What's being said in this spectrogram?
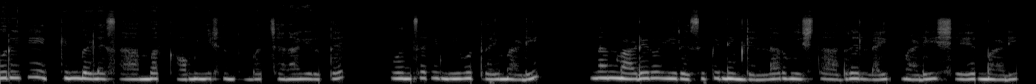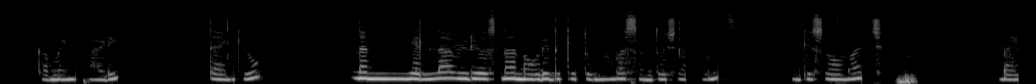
ಪೂರಿಗೆ ಇದ್ಕಿನ ಬೇಳೆ ಸಾಂಬಾರು ಕಾಂಬಿನೇಷನ್ ತುಂಬ ಚೆನ್ನಾಗಿರುತ್ತೆ. ಒಂದು ಸರಿ ನೀವು ಟ್ರೈ ಮಾಡಿ. ನಾನು ಮಾಡಿರೋ ಈ ರೆಸಿಪಿ ನಿಮ್ಗೆಲ್ಲರಿಗೂ ಇಷ್ಟ ಆದರೆ ಲೈಕ್ ಮಾಡಿ, ಶೇರ್ ಮಾಡಿ, ಕಮೆಂಟ್ ಮಾಡಿ. Thank you. ನನ್ನ ಎಲ್ಲ ವೀಡಿಯೋಸ್ನ ನೋಡಿದ್ದಕ್ಕೆ ತುಂಬ ಸಂತೋಷ friends. Thank you so much. Bye.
